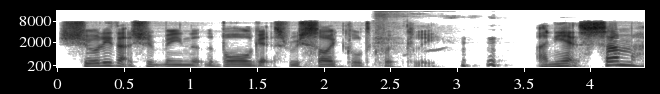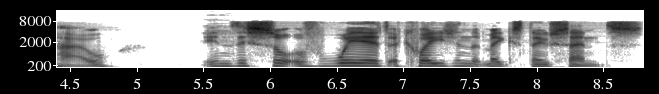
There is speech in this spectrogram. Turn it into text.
surely that should mean that the ball gets recycled quickly. and yet somehow, in this sort of weird equation that makes no sense,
